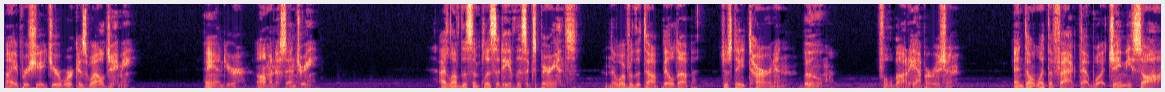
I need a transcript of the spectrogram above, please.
I appreciate your work as well, Jamie. And your ominous entry. I love the simplicity of this experience. No over the top build up, just a turn and boom. Full body apparition. And don't let the fact that what Jamie saw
